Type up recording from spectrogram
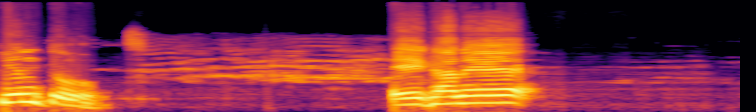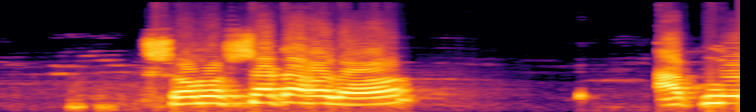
কিন্তু এখানে সমস্যাটা হলো, আপনি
